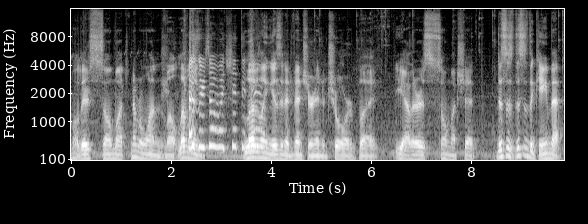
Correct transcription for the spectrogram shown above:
Well, there's so much. Number one, well, Because leveling. there's so much shit to Leveling is an adventure and a chore, but yeah, there is so much shit. This is this is the game that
